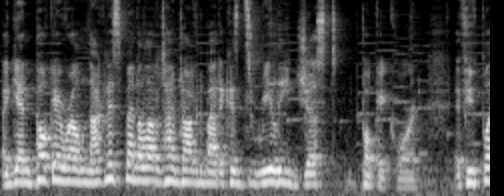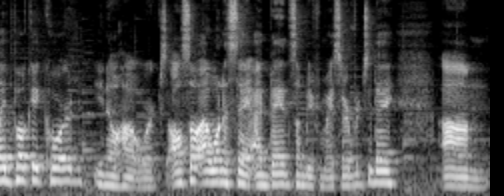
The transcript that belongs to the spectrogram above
Again, PokeRealm, not going to spend a lot of time talking about it because it's really just Pokecord. If you've played Pokecord, you know how it works. Also, I want to say I banned somebody from my server today. Um,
